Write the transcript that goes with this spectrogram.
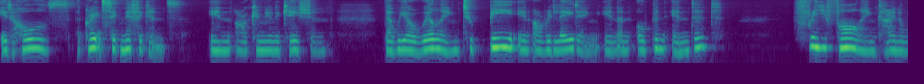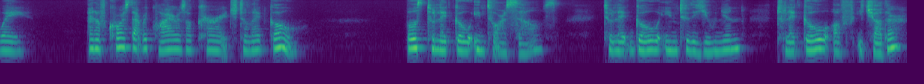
it holds a great significance in our communication that we are willing to be in our relating in an open ended, free falling kind of way. And of course, that requires our courage to let go, both to let go into ourselves, to let go into the union, to let go of each other,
